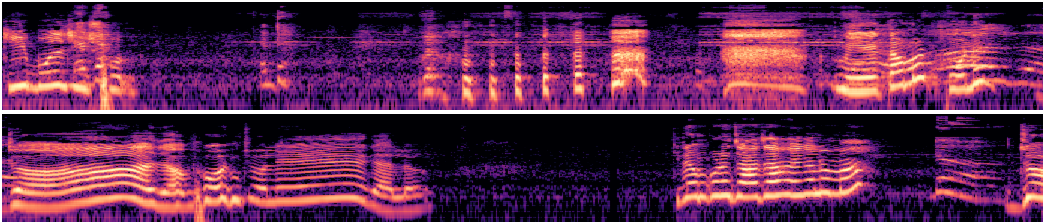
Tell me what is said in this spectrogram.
কি বলছিস শোন? মেয়েটা আমার ফোনে যা যা ফোন চলে গেল। কিরম করে যা যা হয়ে গেল মা? যা।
